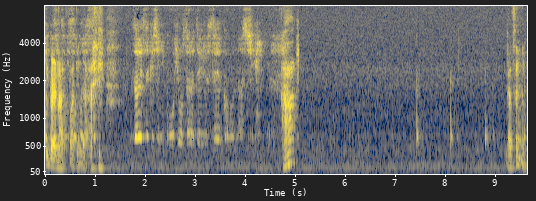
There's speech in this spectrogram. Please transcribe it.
He better not fucking die. huh? That's him.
